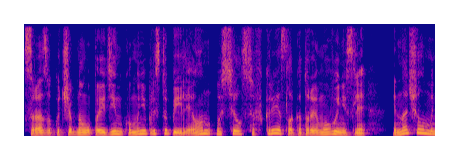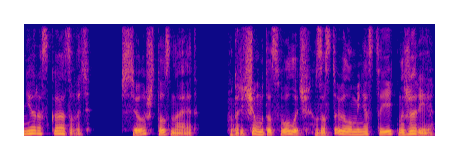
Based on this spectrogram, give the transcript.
Сразу к учебному поединку мы не приступили, он уселся в кресло, которое ему вынесли, и начал мне рассказывать всё, что знает. Причём эта сволочь заставила меня стоять на жаре,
